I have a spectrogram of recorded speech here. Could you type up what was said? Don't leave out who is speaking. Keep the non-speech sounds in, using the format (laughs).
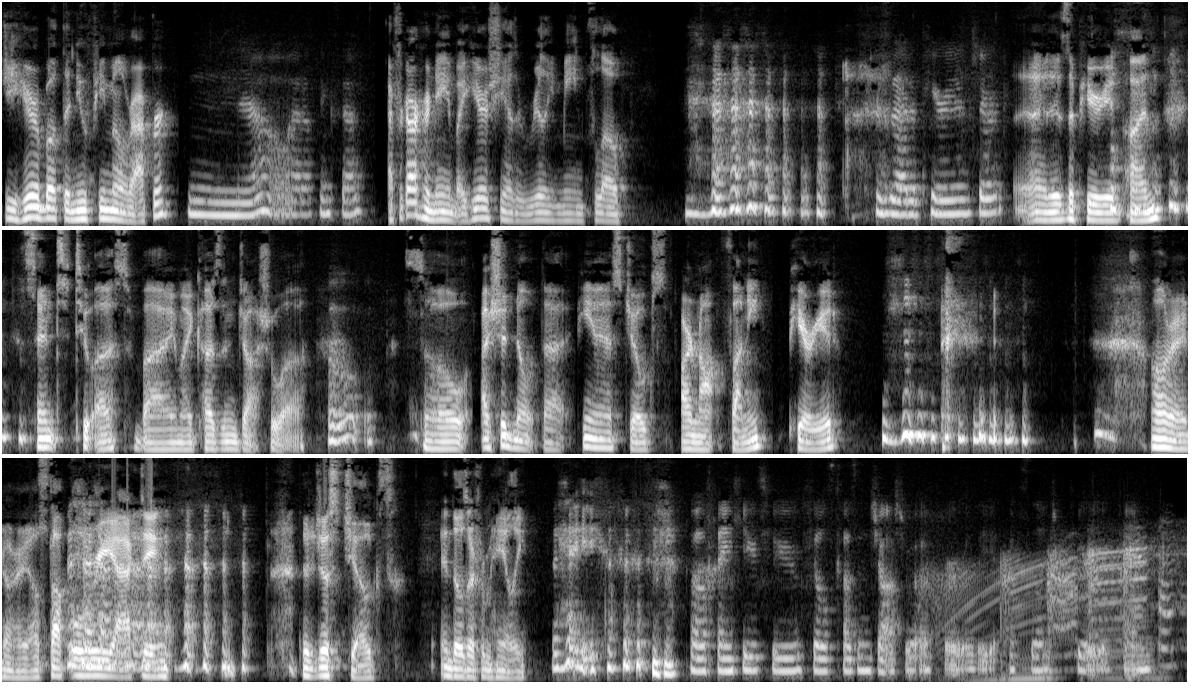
Speaker 1: Did you hear about the new female rapper?
Speaker 2: No, I don't think so.
Speaker 1: I forgot her name, but hear she has a really mean flow. (laughs)
Speaker 2: Is that a period joke?
Speaker 1: It is a period pun (laughs) sent to us by my cousin Joshua.
Speaker 2: Oh.
Speaker 1: So I should note that PMS jokes are not funny, period. (laughs) all right, all right, I'll stop overreacting. They're just jokes. And those are from Haley.
Speaker 2: Hey. (laughs) well, thank you to Phil's cousin Joshua for the excellent period pun.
